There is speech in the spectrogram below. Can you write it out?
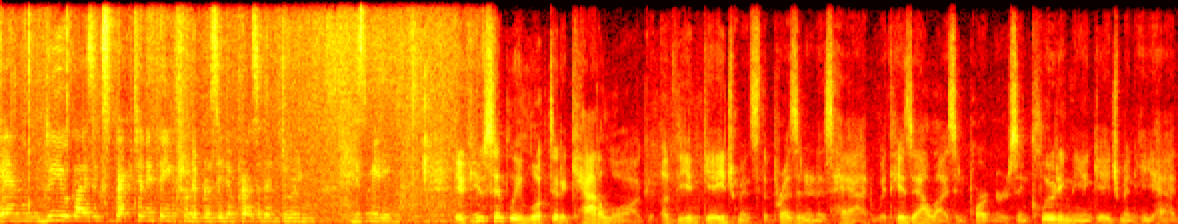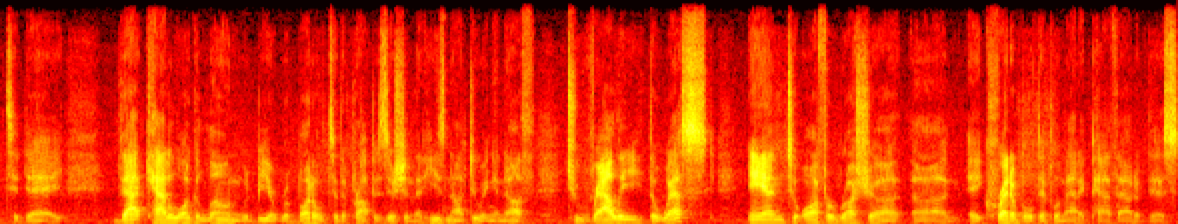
And do you guys expect anything from the Brazilian president during his meeting? If you simply looked at a catalog of the engagements the president has had with his allies and partners, including the engagement he had today, that catalog alone would be a rebuttal to the proposition that he's not doing enough to rally the West and to offer Russia uh, a credible diplomatic path out of this.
